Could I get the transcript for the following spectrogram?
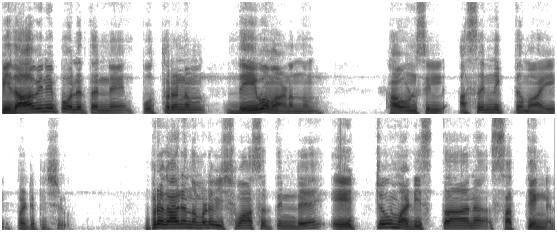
പിതാവിനെ പോലെ തന്നെ പുത്രനും ദൈവമാണെന്നും കൗൺസിൽ അസന്നിഗ്ധമായി പഠിപ്പിച്ചു. ഇപ്രകാരം നമ്മുടെ വിശ്വാസത്തിന്റെ ഏറ്റവും അടിസ്ഥാന സത്യങ്ങൾ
